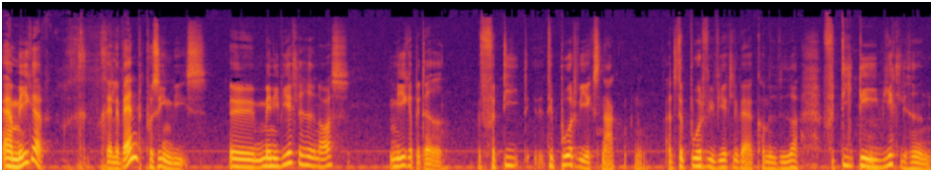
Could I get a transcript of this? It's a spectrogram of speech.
er mega relevant på sin vis, øh, men i virkeligheden også mega bedaget. Fordi det, det burde vi ikke snakke om nu. Altså der burde vi virkelig være kommet videre. Fordi det i mm. virkeligheden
